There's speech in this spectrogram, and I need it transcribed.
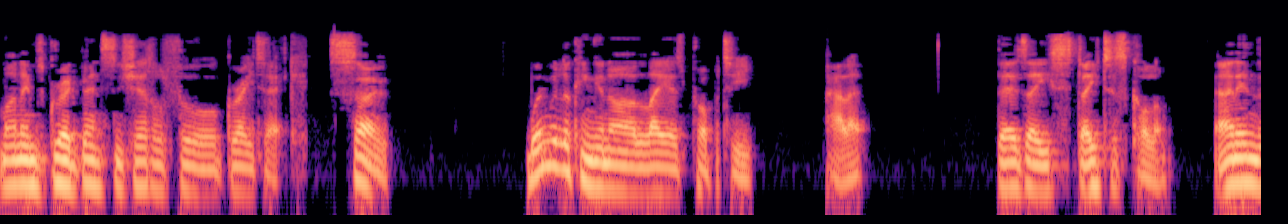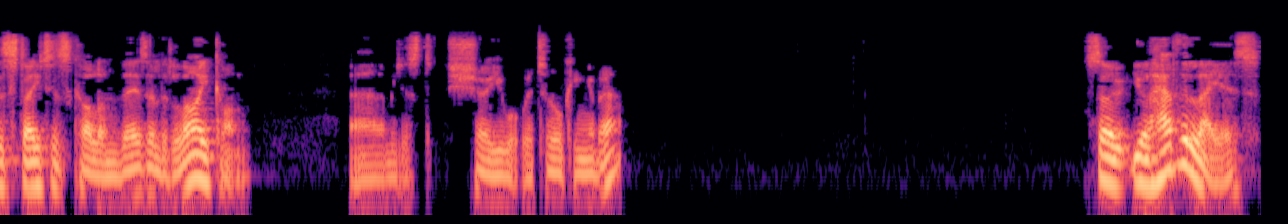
My name's Greg Benson Shettle for Graitec. So, when we're looking in our layers property palette, there's a status column. And in the status column, there's a little icon. Uh, let me just show you what we're talking about. So you'll have the layers,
